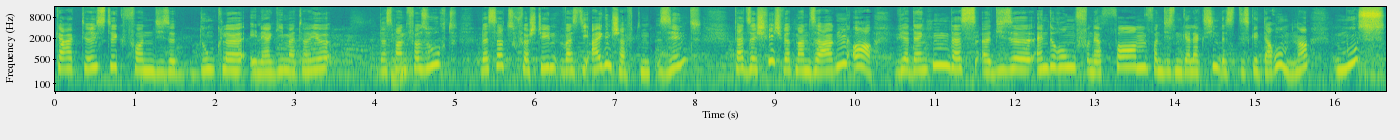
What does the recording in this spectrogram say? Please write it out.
Charakteristik von dieser dunklen Energiematerie, dass man versucht, besser zu verstehen, was die Eigenschaften sind. Tatsächlich wird man sagen, oh, wir denken, dass äh, diese Änderung von der Form von diesen Galaxien, das, das geht darum, ne, muss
